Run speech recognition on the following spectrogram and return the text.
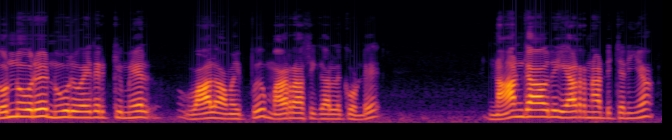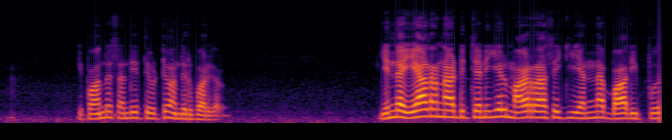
தொண்ணூறு நூறு வயதிற்கு மேல் வாழும் அமைப்பு மகர ராசிக்காரர்களுக்கு உண்டு. நான்காவது ஏழரை நாட்டு சனியும் இப்போ வந்து சந்தித்து விட்டு வந்திருப்பார்கள். இந்த ஏழரை நாட்டு சனியில் மகர ராசிக்கு என்ன பாதிப்பு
